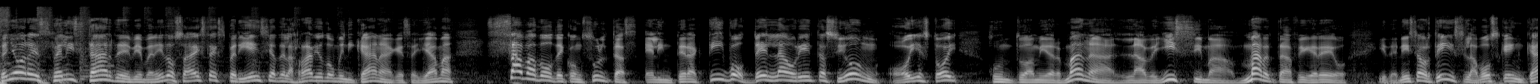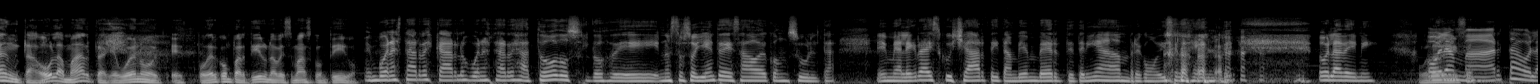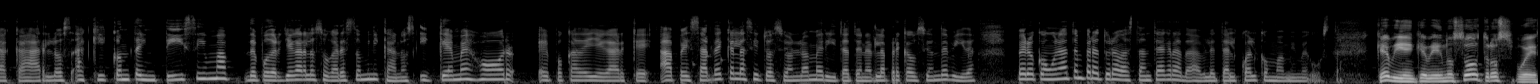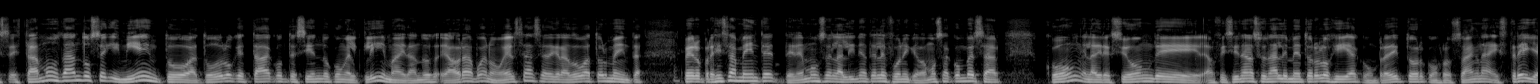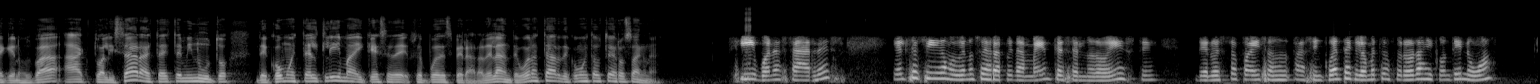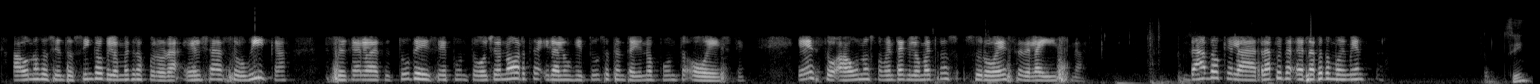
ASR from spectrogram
Señores, feliz tarde. Bienvenidos a esta experiencia de la radio dominicana que se llama Sábado de Consultas, el interactivo de la orientación. Hoy estoy junto a mi hermana, la bellísima Marta Figuereo y Denisa Ortiz, la voz que encanta. Hola Marta, qué bueno eh, poder compartir una vez más contigo. Buenas tardes Carlos, buenas tardes a todos los de nuestros oyentes de Sábado de Consulta. Eh, me alegra escucharte y también verte. Tenía hambre, como dice la gente. Hola Deni. Hola, Marta, hola Carlos, aquí contentísima de poder llegar a los hogares dominicanos. Y qué mejor época de llegar que a pesar de que la situación lo amerita, tener la precaución de vida, pero con una temperatura bastante agradable, tal cual como a mí me gusta. Qué bien, qué bien. Nosotros pues estamos dando seguimiento a todo lo que está aconteciendo con el clima y dando, ahora bueno, Elsa se degradó a tormenta, pero precisamente tenemos en la línea telefónica, vamos a conversar con la dirección de la Oficina Nacional de Meteorología, con un predictor, con Rosana Estrella, que nos va a actualizar hasta este minuto de cómo está el clima y qué se puede esperar. Adelante, buenas tardes, ¿cómo está usted, Rosana? Sí, buenas tardes. Él se sigue moviéndose rápidamente hacia el noroeste de nuestro país a 50 kilómetros por hora y continúa a unos 205 kilómetros por hora. Él se ubica cerca de la latitud 16.8 norte y la longitud 71. oeste. Esto a unos 90 kilómetros suroeste de la isla. Dado que la rápida, el rápido movimiento. Sí.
